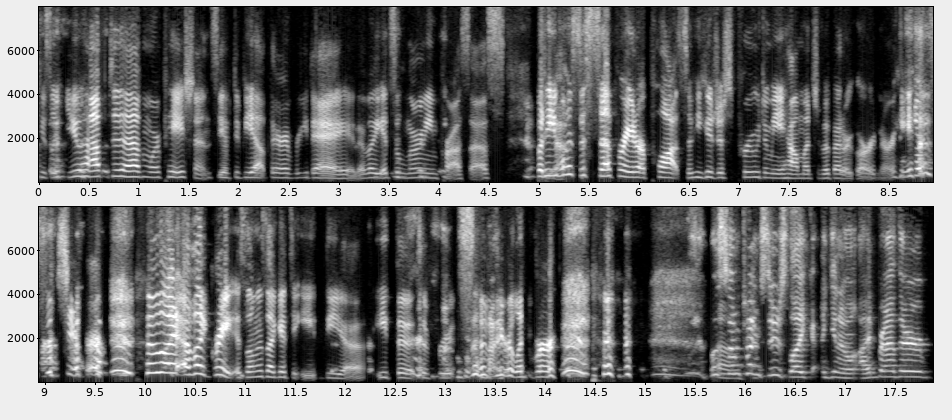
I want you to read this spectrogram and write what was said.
he's like you have to have more patience. You have to be out there every day. And I'm like it's a learning process. But he yeah. wants to separate our plots so he could just prove to me how much of a better gardener he is this year. I'm like, I'm like, great, as long as I get to eat the uh, eat the the fruits of your labor. Well, um, sometimes there's like, you know, I'd rather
